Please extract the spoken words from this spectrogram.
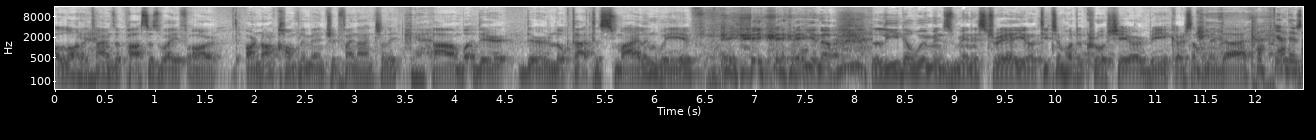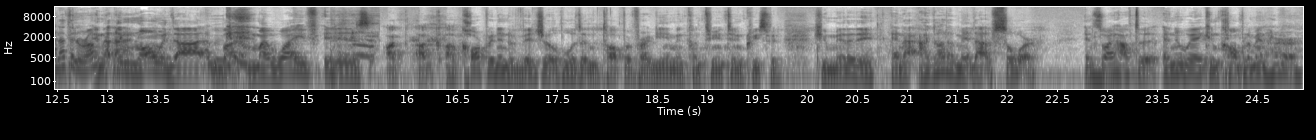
A lot yeah. of times, the pastor's wife are are not complimented financially, yeah. um, but they're they're looked at to smile and wave. you know, lead a women's ministry. You know, teach them how to crochet or bake or something like that. Yeah, there's nothing wrong. And with nothing that. wrong with that. But my wife is a, a, a corporate individual who is at the top of her game and continue to increase with humidity. And I, I gotta admit that sore and so I have to any way I can compliment her.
